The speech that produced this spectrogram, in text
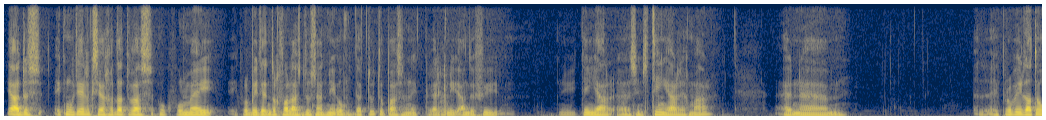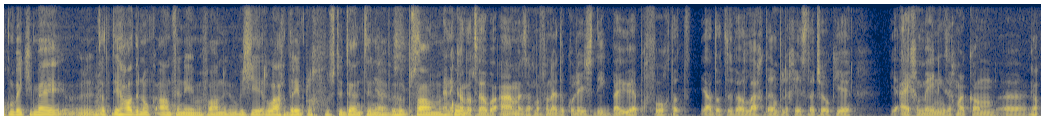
ja, dus ik moet eerlijk zeggen, dat was ook voor mij, ik probeer het nog wel als docent nu ook dat toe te passen. Ik werk mhm. nu aan de VU, nu tien jaar, uh, sinds tien jaar zeg maar. En um, ik probeer dat ook een beetje mee, uh, dat, die houden ook aan te nemen van, was je laagdrempelig voor studenten, ja, behulpzaam. En ik kan dat wel beamen, zeg maar, vanuit de colleges die ik bij u heb gevolgd, dat, ja, dat het wel laagdrempelig is, dat je ook je, je eigen mening, zeg maar, kan ja.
